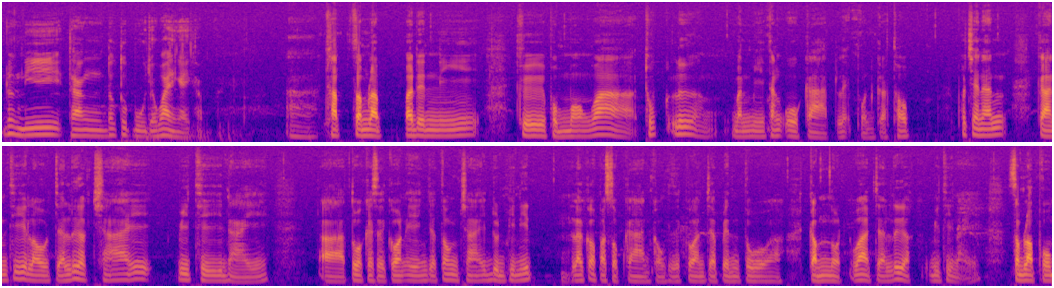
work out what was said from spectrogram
เรื่องนี้ทางดรปูจะว่ายังไงครับ อ่าครับสำหรับประเด็นนี้คือผมมองว่าทุกเรื่องมันมีทั้งโอกาสและผลกระทบ เพราะฉะนั้นการที่เราจะเลือกใช้ วิธีไหนอ่าตัวเกษตรกรเองจะต้องใช้ดุลพินิษแล้วก็ประสบการณ์ของเกษตรกรจะเป็นตัวกำหนดว่าจะเลือกวิธีไหนสำหรับผม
